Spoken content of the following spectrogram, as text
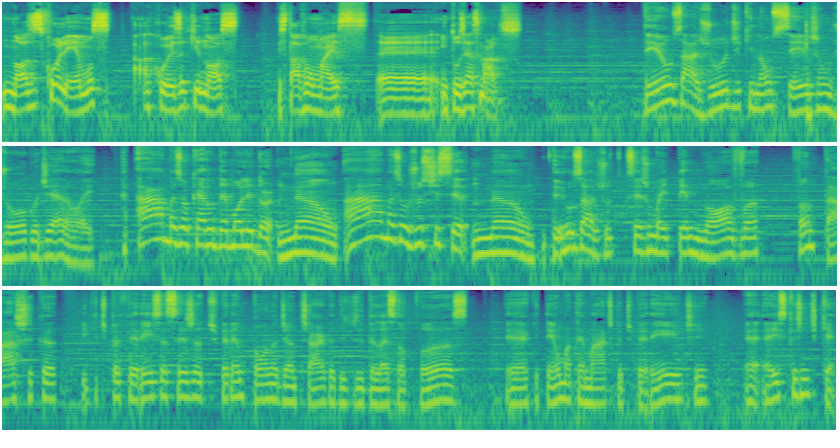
Nós escolhemos a coisa que nós estávamos mais é, entusiasmados. Deus ajude que não seja um jogo de herói. Ah, mas eu quero o Demolidor. Não. Ah, mas o Justiceiro. Não. Deus ajude que seja uma IP nova, fantástica e que de preferência seja diferentona de Uncharted de The Last of Us, é, que tenha uma temática diferente. É, é isso que a gente quer.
